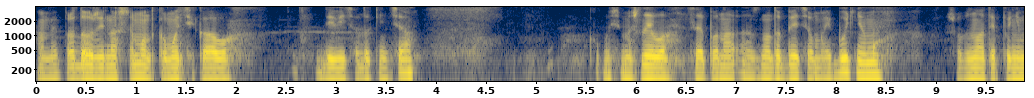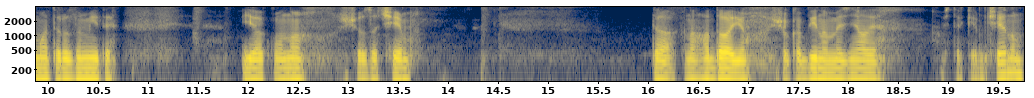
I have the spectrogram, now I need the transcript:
А ми продовжуємо наш ремонт. Кому цікаво, дивіться до кінця. Комусь можливо це знадобиться в майбутньому, щоб знати, понімати, розуміти як воно, що за чим. Так, нагадаю, що кабіну ми зняли ось таким чином.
